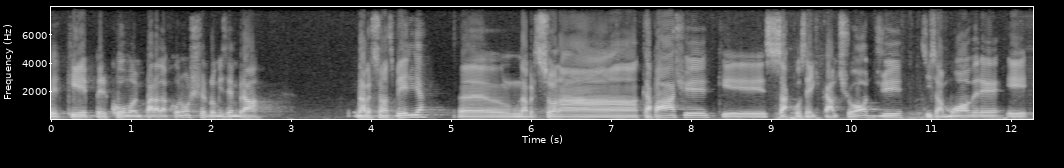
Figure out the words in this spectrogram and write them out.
Perché per come ho imparato a conoscerlo mi sembra una persona sveglia, eh, una persona capace che sa cos'è il calcio oggi, si sa muovere e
